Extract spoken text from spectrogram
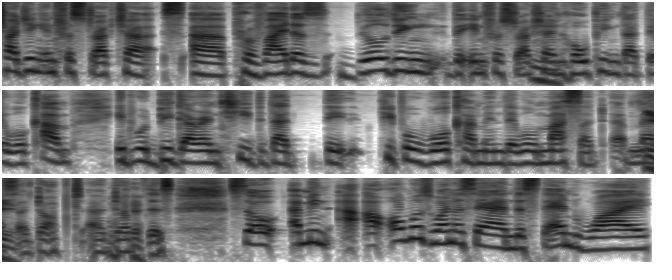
charging infrastructure uh, providers building the infrastructure mm. and hoping that they will come. It would be guaranteed that the people will come in, they will mass ad, uh, mass yeah. adopt adopt okay. this. So I mean, I, I almost want to say I understand why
